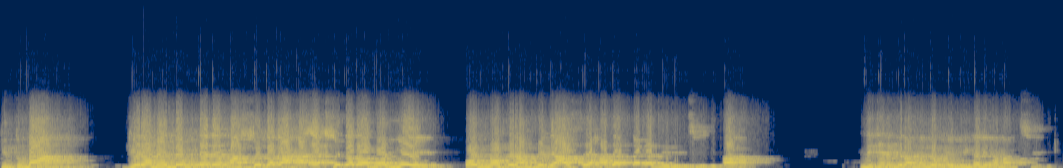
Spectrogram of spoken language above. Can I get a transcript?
কিন্তু না, গ্রামের লোকটাকে পাঁচশো টাকা একশো টাকা ভরিয়ে অন্য গ্রাম থেকে আসছে, হাজার টাকা দিয়ে দিচ্ছে। আহ, নিজের গ্রামের লোককে ভিখারি বানাচ্ছে।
